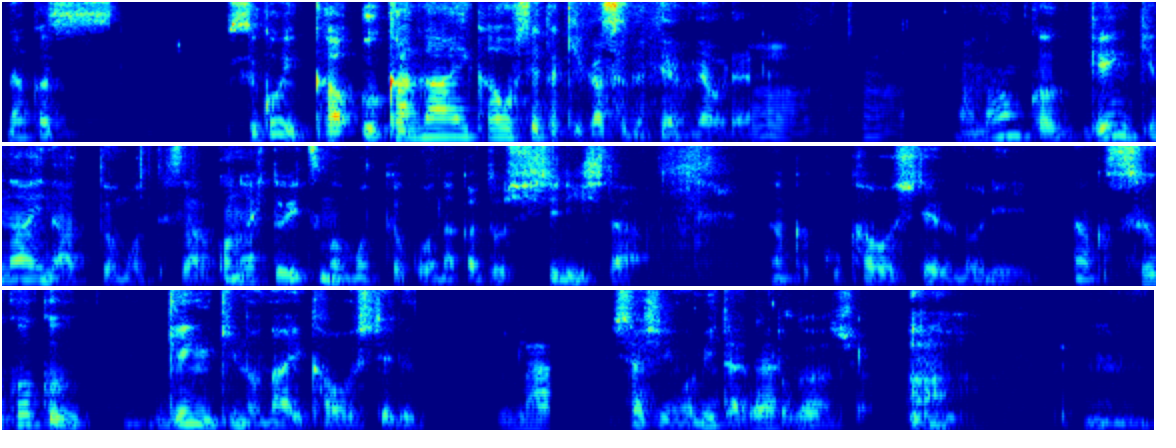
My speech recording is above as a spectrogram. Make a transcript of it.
なんかすすごいか浮かない顔してた気がするんだよね、俺。うん。うんあなんか元気ないなと思ってさこの人いつももっとこうなんかどっしりしたなんかこう顔してるのになんかすごく元気のない顔してるまあ、写真を見たことが。うん、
